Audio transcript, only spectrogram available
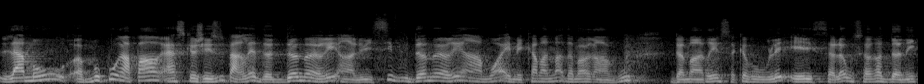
l'amour a beaucoup rapport à ce que Jésus parlait de demeurer en lui. Si vous demeurez en moi et mes commandements demeurent en vous, demanderez ce que vous voulez et cela vous sera donné.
